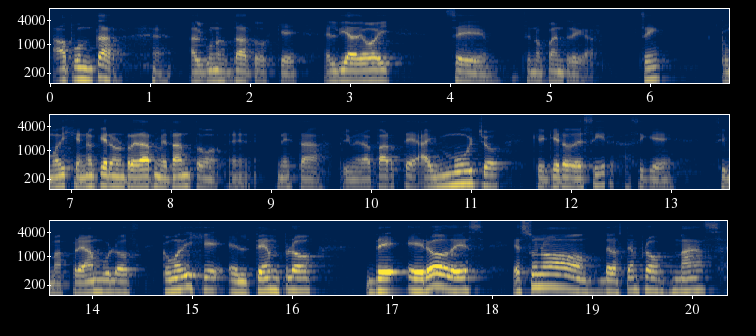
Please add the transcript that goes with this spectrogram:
apuntar algunos datos que el día de hoy se, nos va a entregar. ¿sí? Como dije, no quiero enredarme tanto en, en esta primera parte, hay mucho que quiero decir, así que sin más preámbulos, como dije, el templo de Herodes es uno de los templos más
